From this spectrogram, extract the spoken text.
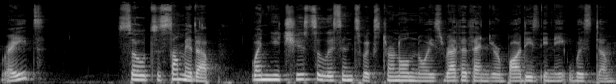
right? So, to sum it up, when you choose to listen to external noise rather than your body's innate wisdom,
